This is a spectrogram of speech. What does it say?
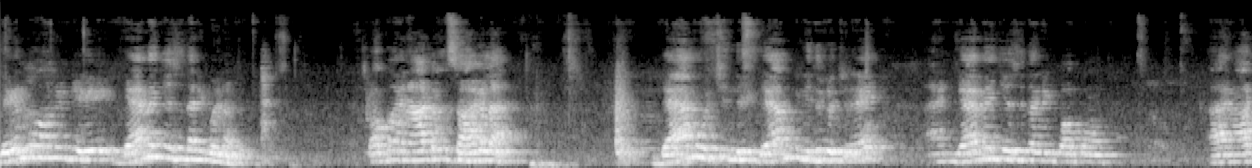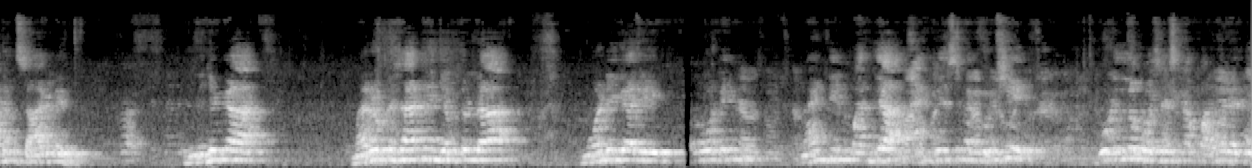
జగన్మోహన్ రెడ్డి డ్యామేజ్ చేసిన దానికి పోయినాడు. పాపం ఆయన ఆటలు సాగల. డ్యామ్ వచ్చింది డ్యామ్కి నిధులు వచ్చినాయి. ఆయన డ్యామేజ్ చేసేదానికి పాపం ఆయన ఆటలు సాగలేదు. నిజంగా మరొకసారి నేను చెప్తుండా మోడీ గారి ఫోర్టీన్ నైన్టీన్ మధ్య ఆయన చేసిన కృషి బూడిదలో పోసేసిన పర్లేదు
